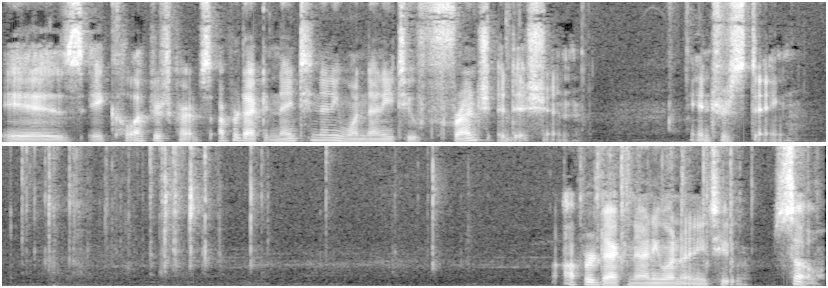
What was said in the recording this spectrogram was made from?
is a collector's cards Upper Deck 1991-92 French edition. Interesting. Upper Deck 91-92. So,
